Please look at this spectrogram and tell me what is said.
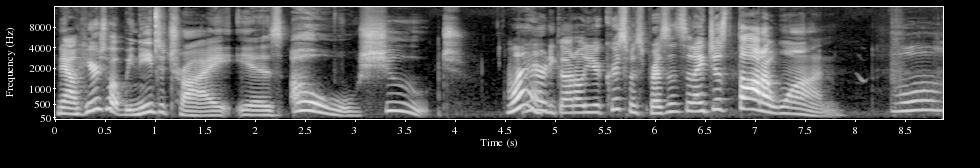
Now, here's what we need to try is oh shoot. What? I already got all your Christmas presents and I just thought of one. Well,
